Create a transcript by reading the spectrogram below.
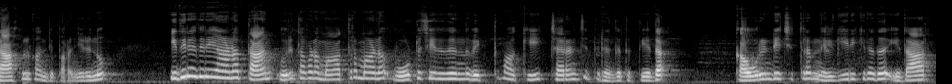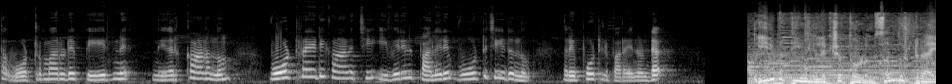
രാഹുൽ ഗാന്ധി പറഞ്ഞിരുന്നു. ഇതിനെതിരെയാണ് താൻ ഒരു തവണ മാത്രമാണ് വോട്ട് ചെയ്തതെന്ന് വ്യക്തമാക്കി ചരൺജിത്ത് രംഗത്തെത്തിയത്. കൗറിന്റെ ചിത്രം നൽകിയിരിക്കുന്നത് യഥാർത്ഥ വോട്ടർമാരുടെ പേരിന് നേർക്കാണെന്നും വോട്ടർ ഐ ഡി കാണിച്ച് ഇവരിൽ പലരും വോട്ട് ചെയ്തെന്നും റിപ്പോർട്ടിൽ പറയുന്നുണ്ട്. ഇരുപത്തിയൊന്ന് ലക്ഷത്തോളം സന്തുഷ്ടരായ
